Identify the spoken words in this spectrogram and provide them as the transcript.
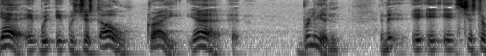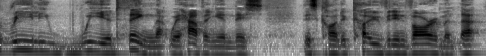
yeah, it, w- it was just, oh, great, yeah, eh, brilliant. And it, it, it's just a really weird thing that we're having in this, this kind of COVID environment that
